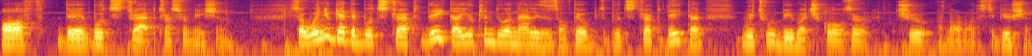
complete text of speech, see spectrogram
of the bootstrap transformation. So when you get the bootstrap data, you can do analysis of the bootstrap data, which will be much closer to a normal distribution.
